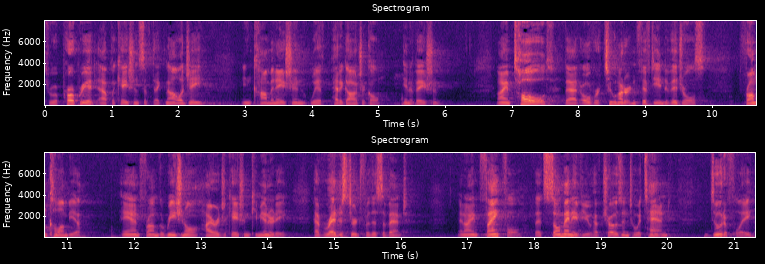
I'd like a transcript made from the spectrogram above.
through appropriate applications of technology in combination with pedagogical innovation. I am told that over 250 individuals from Columbia and from the regional higher education community have registered for this event. And I am thankful that so many of you have chosen to attend dutifully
